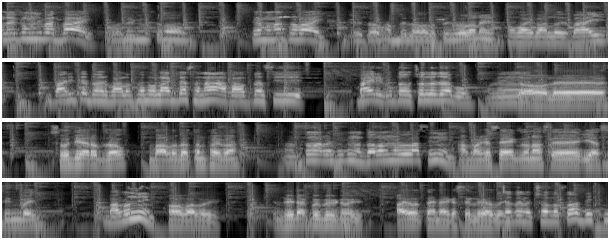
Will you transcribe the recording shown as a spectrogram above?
আলাইকুম লিবাদ ভাই। ওয়ালাইকুম সালাম কেমন আছো ভাই? এই তো আলহামদুলিল্লাহ ভালো। তুমি ভালো নেই সবাই ভালোই ভাই। বাড়িতে ধর ভালো ভালো লাগতেছে না ভাবতেছি বাইরে কোথাও চলে যাব। মানে তাহলে সৌদি আরব যাও ভালো বেতন পাইবা। তোমার কাছে কোনো দলাল মলাল আছে নি? আমার কাছে একজন আছে ইয়াসিন ভাই। ভালো নি? হ ভালোই। যে ডাকবে বেডই আয়ো তাই না কাছে লইয়া যায় আচ্ছা চলো তো দেখি।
